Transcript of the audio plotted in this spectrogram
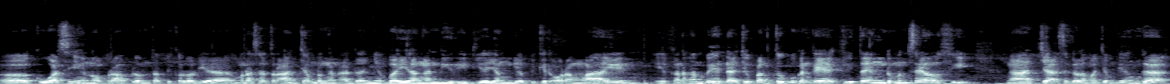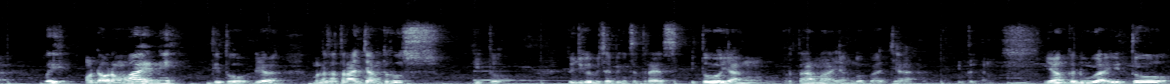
uh, kuat sih no problem. Tapi kalau dia merasa terancam dengan adanya bayangan diri dia yang dia pikir orang lain ya karena kan beda. Cupang tuh bukan kayak kita yang demen selfie ngaca segala macam. Dia enggak wih ada orang lain nih gitu. Dia merasa terancam terus gitu itu juga bisa bikin stres. Itu yang pertama yang gue baca gitu kan. Yang kedua itu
